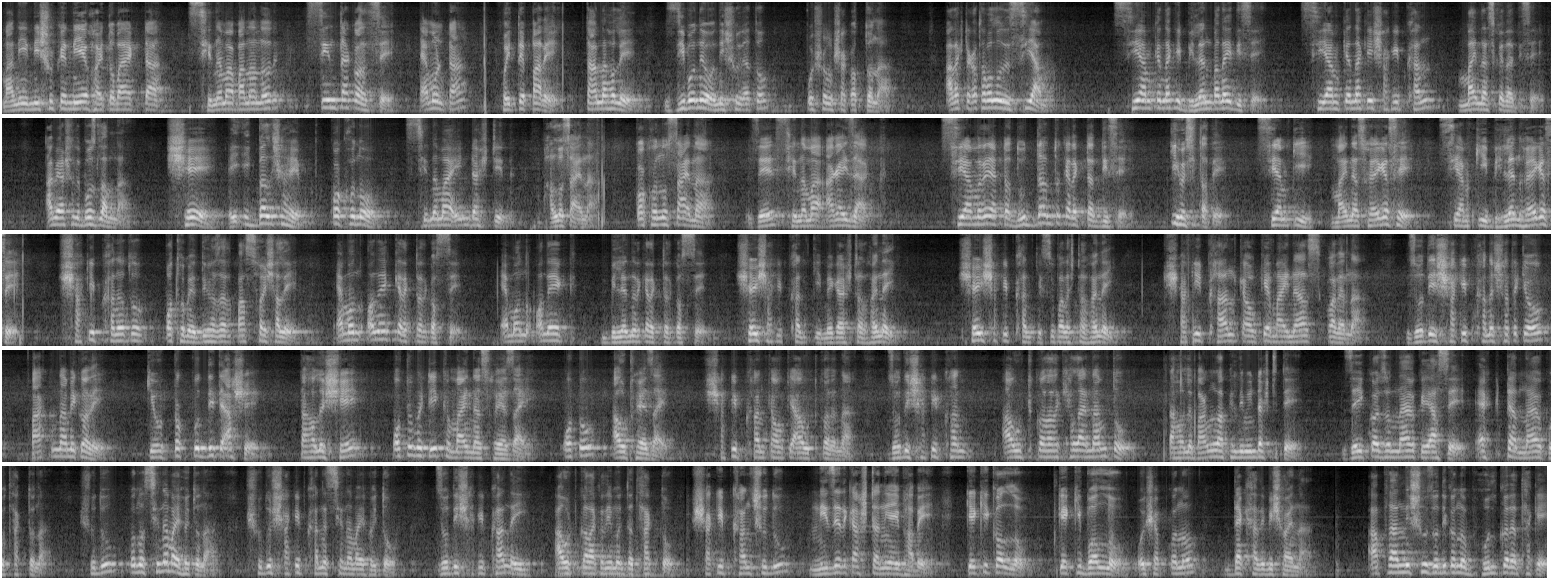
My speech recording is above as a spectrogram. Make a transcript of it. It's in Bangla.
মানে নিশুকে নিয়ে হয়তোবা একটা সিনেমা বানানোর চিন্তা করছে, এমনটা হইতে পারে। তা না হলে জীবনেও নিশুর এত প্রশংসা করত না। আর একটা কথা বলল যে সিয়াম, সিয়ামকে নাকি ভিলেন বানাই দিছে। সিয়ামকে নাকি শাকিব খান মাইনাস করে দিছে। আমি আসলে বুঝলাম না। সে, এই ইকবাল সাহেব কখনো সিনেমা ইন্ডাস্ট্রির ভালো চায় না। কখনো চায় না যে সিনেমা আগাই যাক। সিয়ামরে একটা দুর্দান্ত ক্যারেক্টার দিছে। কি হয়েছে তাতে? সিয়াম কি মাইনাস হয়ে গেছে? সিয়াম কি ভিলেন হয়ে গেছে? শাকিব খানও তো প্রথমে দুই হাজার পাঁচ ছয় সালে এমন অনেক ক্যারেক্টার করছে, এমন অনেক ভিলেনের ক্যারেক্টার করছে। সেই শাকিব খান কি মেগা স্টার হয় নাই? সেই শাকিব খান কি সুপারস্টার হয় নাই। শাকিব খান কাউকে মাইনাস করে না। যদি শাকিব খানের সাথে কেউ পাকনামি করে, কেউ টক্কর দিতে আসে, তাহলে সে অটোমেটিক মাইনাস হয়ে যায় অটো আউট হয়ে যায়। শাকিব খান কাউকে আউট করে না। যদি শাকিব খান আউট করার খেলায় নামতো, তাহলে বাংলা ফিল্ম ইন্ডাস্ট্রিতে যেই কজন নায়কই আছে, একটা নায়কও থাকতো না। শুধু কোনো সিনেমাই হইতো না। শুধু শাকিব খানের সিনেমায় হইতো। যদি শাকিব খান এই আউট করাকরির মধ্যে থাকতো, শাকিব খান শুধু নিজের কাজটা নিয়েই ভাবে, কে কি করল, কে কি বলল, ওইসব কোনো দেখার বিষয় না। আপনার নিশু যদি কোনো ভুল করে থাকে,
